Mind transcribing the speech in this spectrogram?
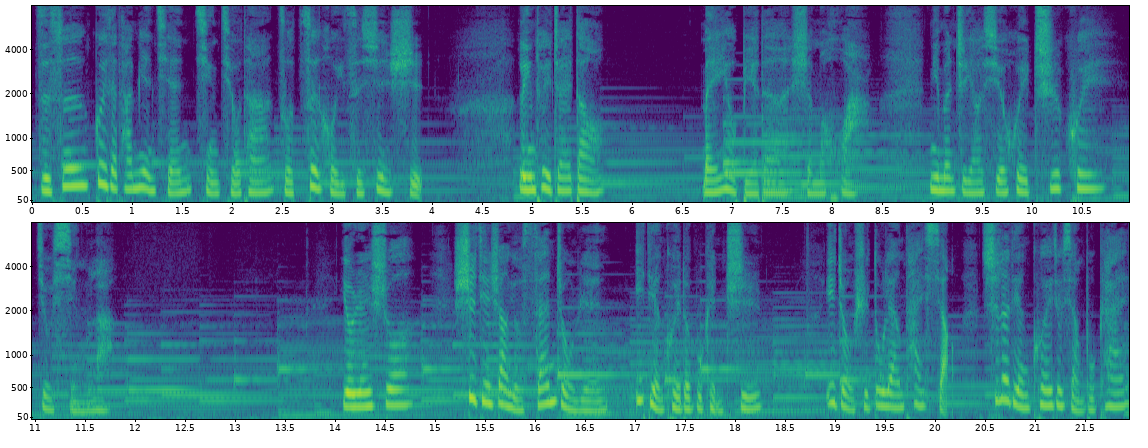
子孙跪在他面前，请求他做最后一次训示。林退斋道：“没有别的什么话，你们只要学会吃亏就行了。”有人说，世界上有三种人，一点亏都不肯吃。一种是度量太小，吃了点亏就想不开，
